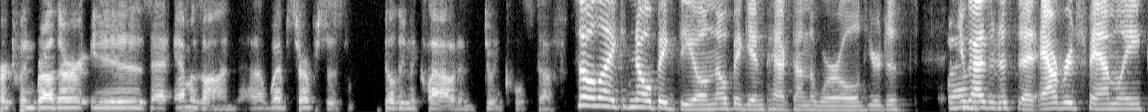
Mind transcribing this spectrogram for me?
her twin brother is at Amazon uh, Web Services, building the cloud and doing cool stuff. So like no big deal, no big impact on the world. You're just you guys are just an average family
